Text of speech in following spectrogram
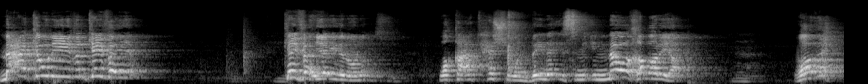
مع كونه إذن كيف هي؟ كيف هي إذن هنا؟ وقعت حشوا بين اسم إن وخبرها. واضح؟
